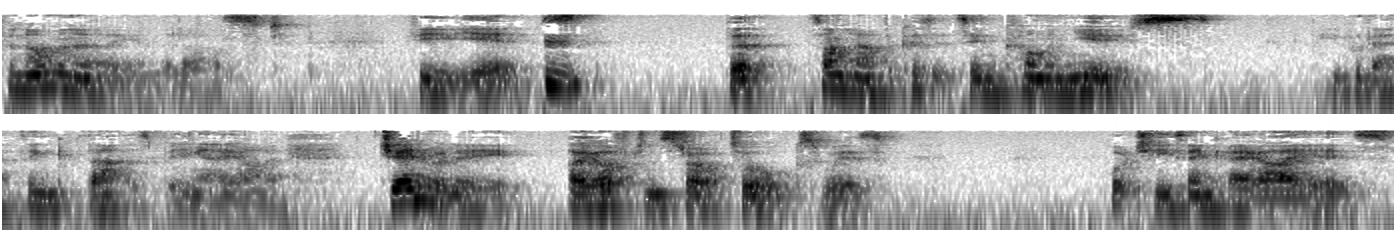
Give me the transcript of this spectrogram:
phenomenally in the last few years. Mm. But somehow, because it's in common use, people don't think of that as being AI. Generally, I often start talks with, What do you think AI is?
